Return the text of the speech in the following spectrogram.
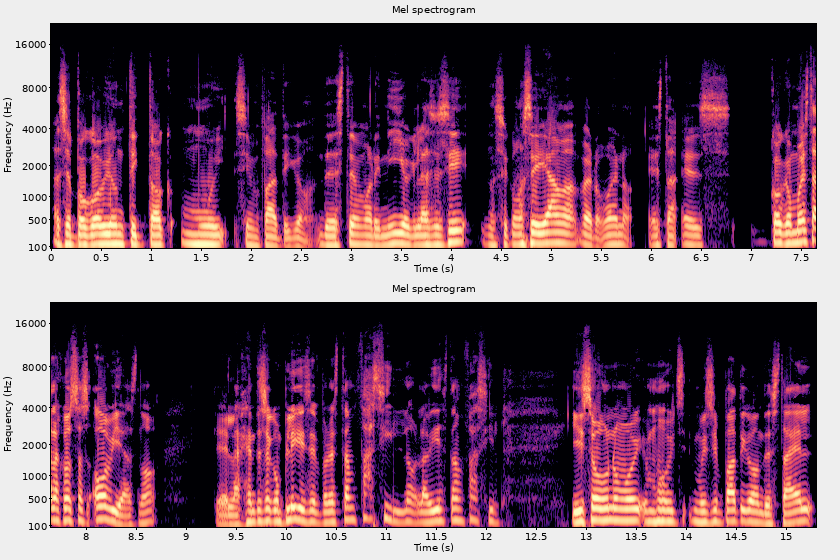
Hace poco vi un TikTok muy simpático de este morenillo que le hace así, no sé cómo se llama, pero bueno, esta es como que muestra las cosas obvias, ¿no? Que la gente se complica y dice, pero es tan fácil, ¿no? La vida es tan fácil. Hizo uno muy, muy, muy simpático donde está él,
